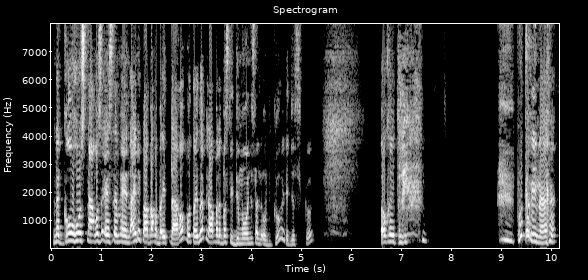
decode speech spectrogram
nag-co-host na ako sa SMN. Ay, nagpapakabait na ako. Putang ina, pinapalabas ni demonyo sa loob ko. Eh, Diyos ko. Okay, tuloy. Putang ina.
